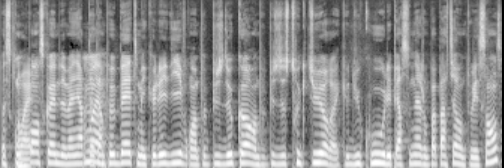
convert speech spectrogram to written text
parce qu'on Ouais. pense quand même de manière peut-être Ouais. un peu bête, mais que les livres ont un peu plus de corps, un peu plus de structure, et que du coup, les personnages vont pas partir dans tous les sens.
